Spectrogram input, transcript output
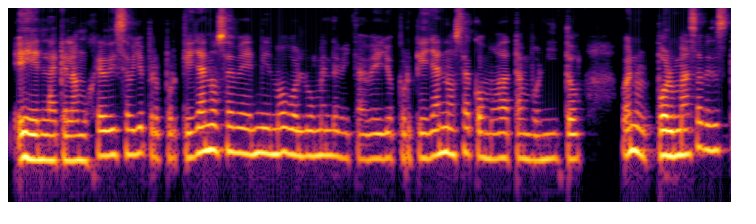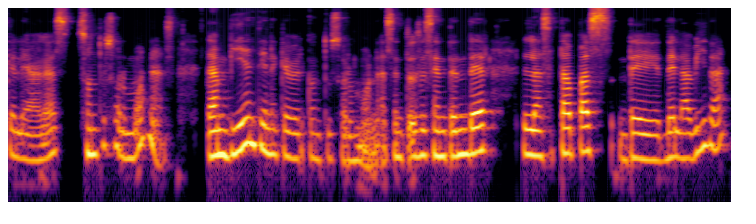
en la que la mujer dice, oye, pero ¿por qué ya no se ve el mismo volumen de mi cabello? ¿Por qué no se acomoda tan bonito? Bueno, por más a veces que le hagas, son tus hormonas. También tiene que ver con tus hormonas. Entonces, entender las etapas de la vida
